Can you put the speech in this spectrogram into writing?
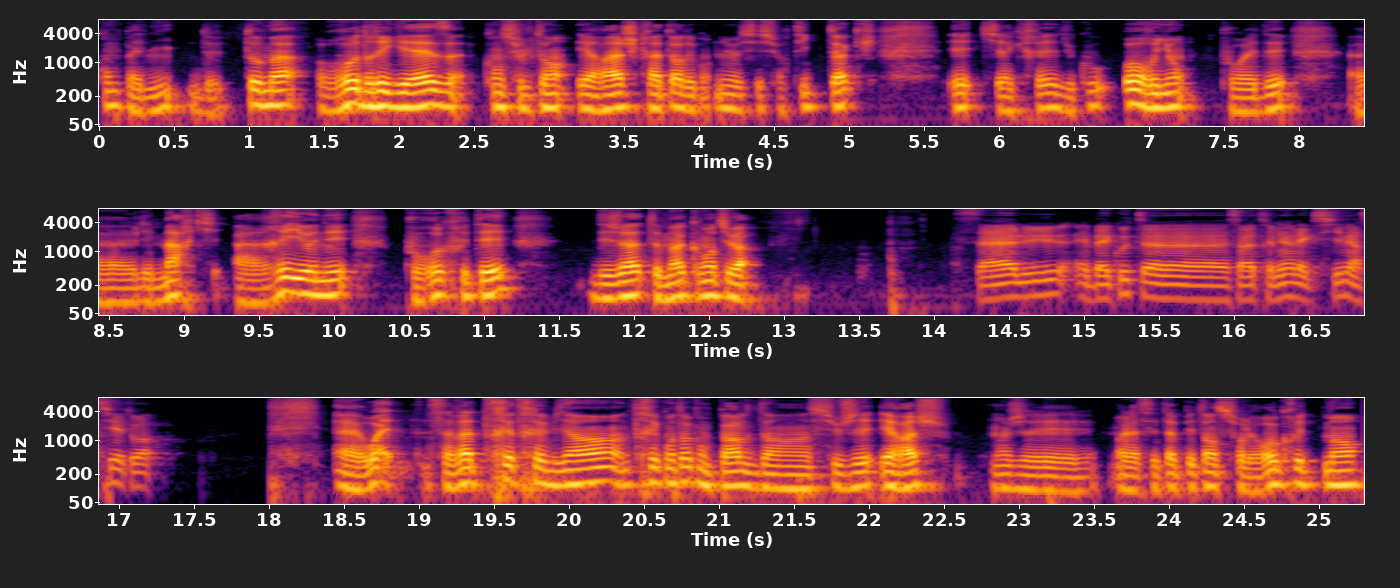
compagnie de Thomas Rodriguez, consultant RH, créateur de contenu aussi sur TikTok et qui a créé du coup Orion pour aider euh, les marques à rayonner pour recruter. Déjà Thomas, comment tu vas? Salut, eh ben écoute, euh, ça va très bien Alexis, merci et toi? Euh, ouais, ça va très très bien. Très content qu'on parle d'un sujet RH. Moi, j'ai voilà, cette appétence sur le recrutement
